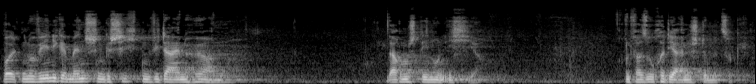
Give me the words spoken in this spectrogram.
wollten nur wenige Menschen Geschichten wie deine hören. Darum stehe nun ich hier und versuche dir eine Stimme zu geben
